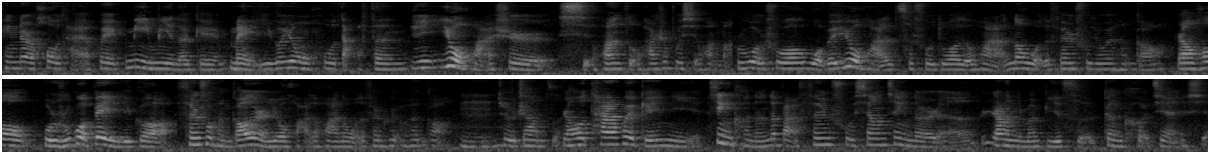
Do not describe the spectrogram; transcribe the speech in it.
Tinder 后台会秘密的给每一个用户打分，因为右滑是喜欢，左滑是不喜欢嘛。如果说我被右滑的次数多的话，那我的分数就会很高。然后我如果被一个分数很高的人右滑的话，那我的分数也会很高。嗯，就是这样子。然后他会给你尽可能的把分数相近的人，让你们彼此更可见一些。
